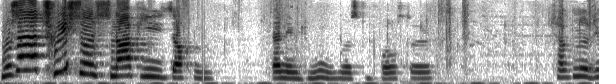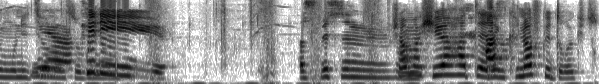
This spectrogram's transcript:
Muss ja natürlich so Snappy-Sachen. Ja, nimm du, was du brauchst, ey. Ich habe nur die Munition Ja, und so. Kitty! Ein bisschen. Schau mal, hier hat er Hast- den Knopf gedrückt.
